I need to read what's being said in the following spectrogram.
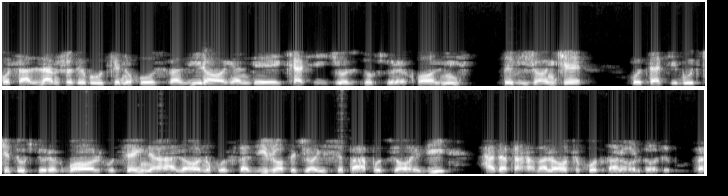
مسلم شده بود که نخست وزیر آینده کسی جز دکتر اقبال نیست. به ویژان که مدتی بود که دکتر اقبال حسین علا نخست وزیر را به جای سپهبد زاهدی هدف حملات خود قرار داده بود و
